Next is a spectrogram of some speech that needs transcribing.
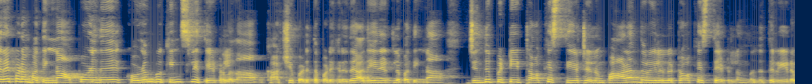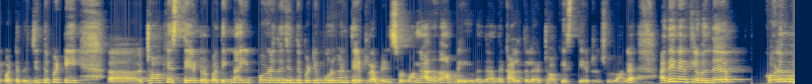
திரைப்படம் பார்த்தீங்கன்னா அப்பொழுது கொழும்பு கிங்ஸ்லி தியேட்டர்ல தான் காட்சிப்படுத்தப்படுகிறது. அதே நேரத்தில் பார்த்தீங்கன்னா ஜிந்துப்பிட்டி டாக்கிஸ் தியேட்டரிலும் பாணந்துறையில் உள்ள டாக்கிஸ் தியேட்டரிலும் வந்து திரையிடப்பட்டது. ஜிந்துப்பிட்டி டாக்கிஸ் தியேட்டர் பார்த்தீங்கன்னா இப்பொழுது ஜிந்துப்பிட்டி முருகன் தியேட்டர் அப்படின்னு சொல்லுவாங்க. அதுதான் அப்படி வந்து அந்த காலத்தில் டாக்கிஸ் தியேட்டர்னு சொல்லுவாங்க. அதே நேரத்தில் வந்து கொழும்பு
